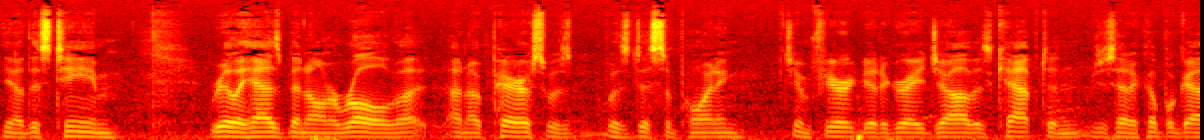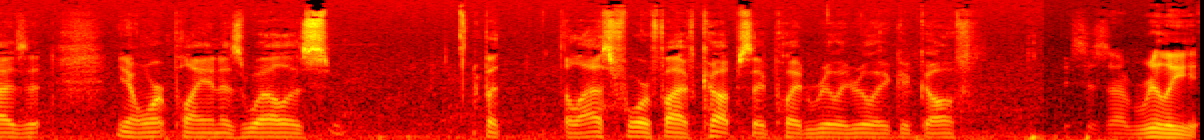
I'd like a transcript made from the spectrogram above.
you know this team really has been on a roll. I, I know Paris was was disappointing. Jim Furyk did a great job as captain. We just had a couple guys that, you know, weren't playing as well as, but the last four or five cups they played really, really good golf. This is a really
